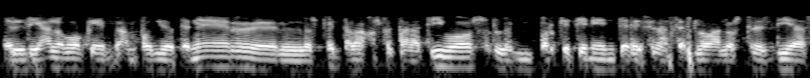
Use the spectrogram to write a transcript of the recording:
el, diálogo que han podido tener, los trabajos preparativos, por qué tiene interés en hacerlo a los tres días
